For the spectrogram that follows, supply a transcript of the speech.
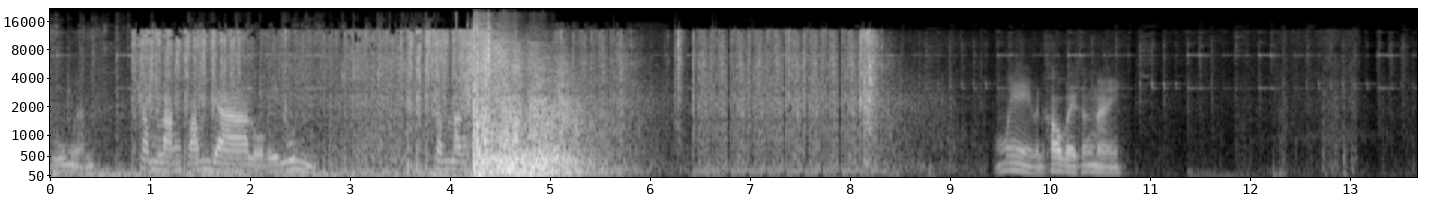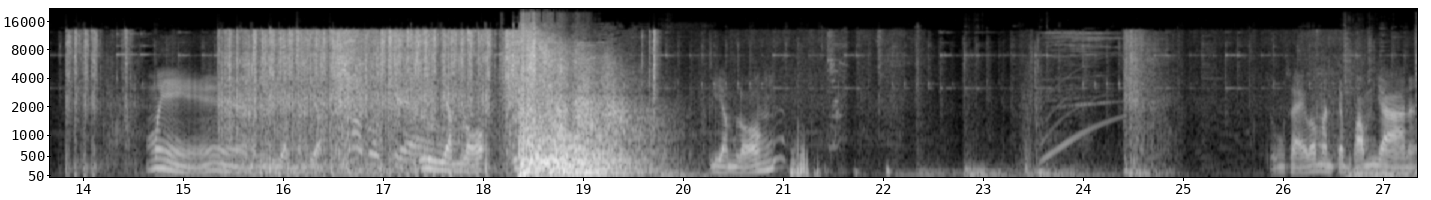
ดูเหมือนกำลังปั๊มยาหรอวัยรุ่นกำลังปั๊มยาแม่มันเข้าไปข้างใน แหม่มันเหลี่ยมมันเหลี่ยม Double เห kill. ลี่ยมเหรอเหลี่ยมเหรอเหลี่ยมเหรอหึสงสัยว่ามันจะปั๊มยานะ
